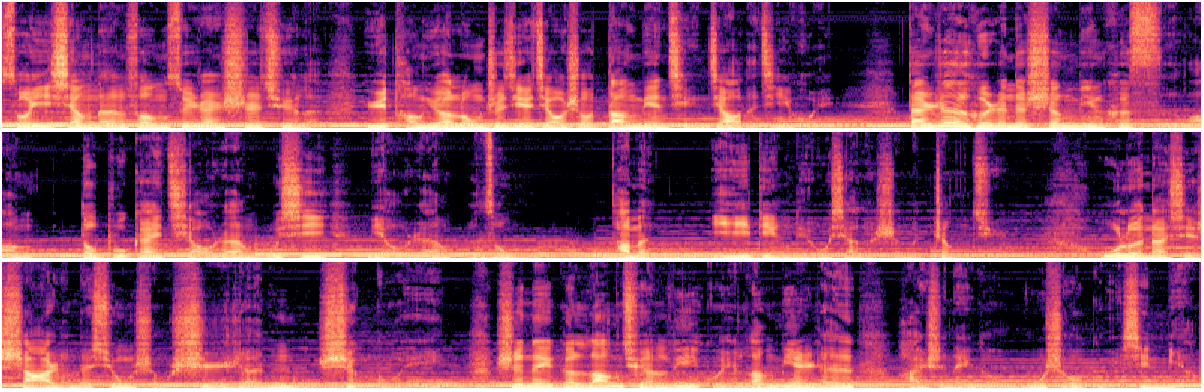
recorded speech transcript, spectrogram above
所以，向南风虽然失去了与藤原龙之介教授当面请教的机会，但任何人的生命和死亡都不该悄然无息、渺然无踪。他们一定留下了什么证据。无论那些杀人的凶手是人是鬼，是那个狼犬厉鬼狼面人，还是那个无手鬼新娘，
